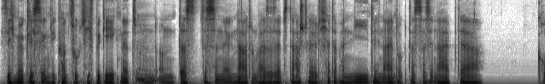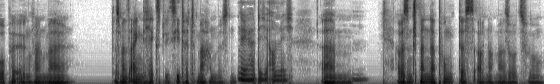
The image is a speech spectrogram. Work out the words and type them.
sich möglichst irgendwie konstruktiv begegnet Mhm. und, und dass das in irgendeiner Art und Weise selbst darstellt. Ich hatte aber nie den Eindruck, dass das innerhalb der Gruppe irgendwann mal, dass man es eigentlich explizit hätte machen müssen. Nee, hatte ich auch nicht. Ähm, Mhm. aber es ist ein spannender Punkt, das auch nochmal so zu,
